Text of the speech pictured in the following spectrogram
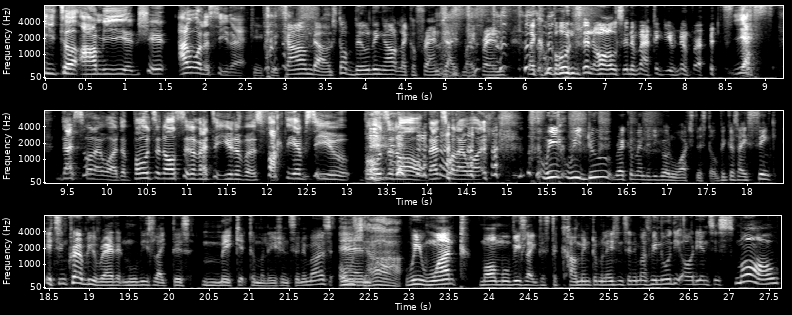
eater army and shit. I want to see that. Okay, okay, calm down. Stop building out like a franchise, my friend. like a bones and all cinematic universe. Yes, that's what I want. A bones and all cinematic universe. Fuck the MCU. Bones and all. That's what I want. we we do recommend that you go and watch this though, because I think it's incredibly rare that movies like this make it to Malaysian cinemas. and Oh, yeah. we want more movies like this to come into Malaysian cinemas. We know the audience is small,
